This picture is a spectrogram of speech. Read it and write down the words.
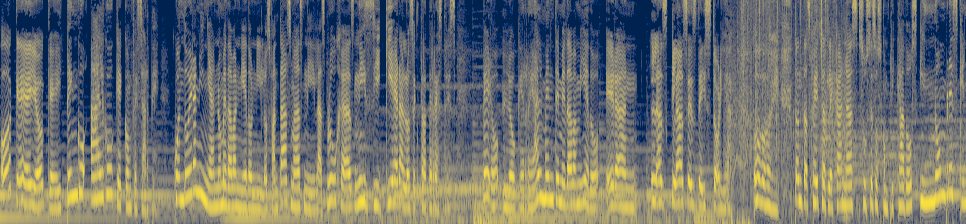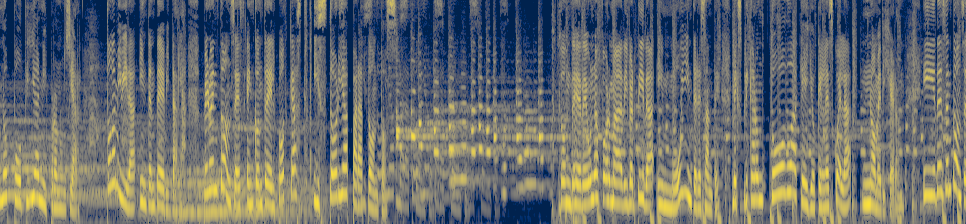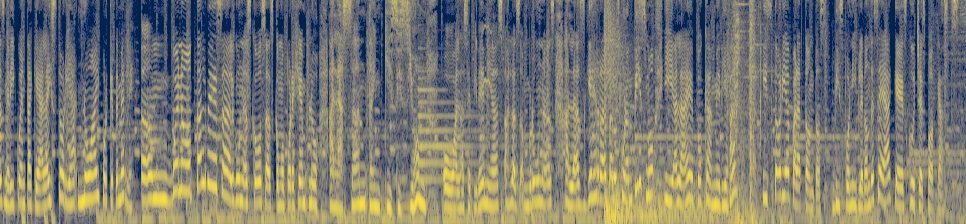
Ok, ok, tengo algo que confesarte. Cuando era niña no me daban miedo ni los fantasmas, ni las brujas, ni siquiera los extraterrestres. Pero lo que realmente me daba miedo eran las clases de historia. ¡Ay! Tantas fechas lejanas, sucesos complicados y nombres que no podía ni pronunciar. Toda mi vida intenté evitarla, pero entonces encontré el podcast Historia para Tontos donde de una forma divertida y muy interesante me explicaron todo aquello que en la escuela no me dijeron. Y desde entonces me di cuenta que a la historia no hay por qué temerle. bueno, tal vez a algunas cosas, como por ejemplo a la Santa Inquisición, o a las epidemias, a las hambrunas, a las guerras, al oscurantismo y a la época medieval. Historia para tontos, disponible donde sea que escuches podcasts.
